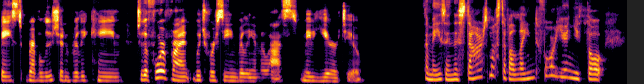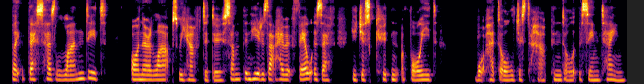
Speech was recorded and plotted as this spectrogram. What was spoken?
based revolution really came to the forefront, which we're seeing really in the last maybe year or two. Amazing. The stars must have aligned for you, and you thought, like, this has landed on our laps. We have to do something here. Is that how it felt? As if you just couldn't avoid what had all just happened all at the same time?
